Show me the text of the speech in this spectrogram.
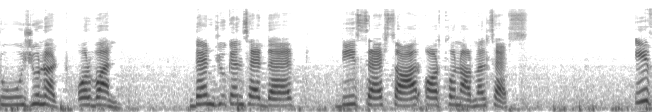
to unit or 1 then you can say that these sets are orthonormal sets. If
